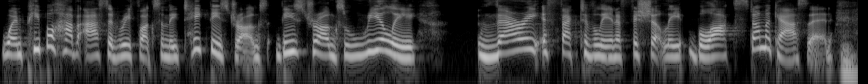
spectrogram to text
when people have acid reflux and they take these drugs, these drugs really very effectively and efficiently block stomach acid. Mm.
